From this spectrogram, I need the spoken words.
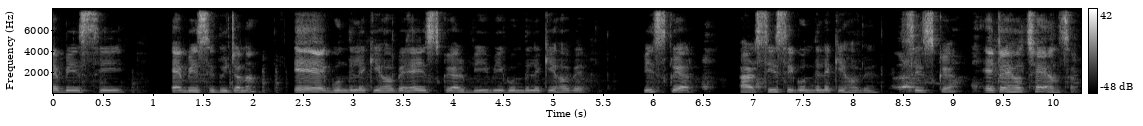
এ বি দুইটা না? এ এ গুণ দিলে কি হবে? এ স্কোয়ার বি বি গুণ দিলে কি হবে? বি স্কোয়ার আর সি সি গুণ দিলে কি হবে? সি স্কোয়ার এটাই হচ্ছে অ্যান্সার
